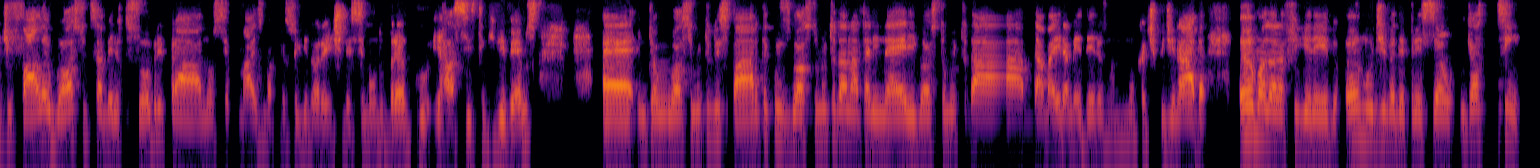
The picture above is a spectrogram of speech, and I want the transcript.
de fala, eu gosto de saber sobre, para não ser mais uma pessoa ignorante nesse mundo branco e racista em que vivemos. É, então, eu gosto muito do Spartacus, gosto muito da Nathalie Neri, gosto muito da, da Maíra Medeiros, Nunca Te Pedi Nada. Amo a Dona Figueiredo, amo o Diva Depressão. Então, assim,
